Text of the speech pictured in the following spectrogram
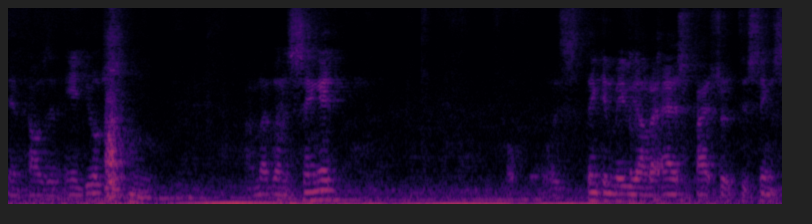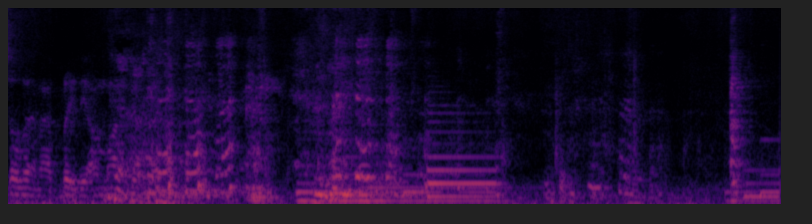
10,000 Angels. I'm not going to sing it was thinking maybe I ought to ask Pastor to sing solo and I play the online.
